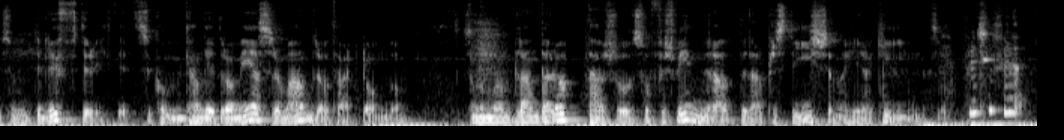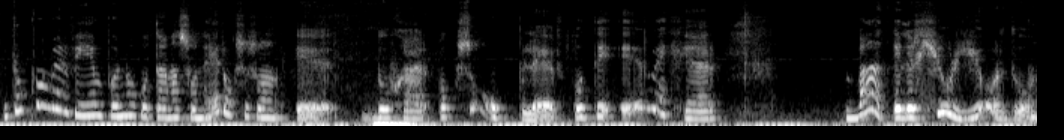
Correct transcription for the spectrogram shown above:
som inte lyfter riktigt så kommer, kan det dra med sig de andra och tvärtom. Då. Så när man blandar upp det här så, så försvinner allt det där prestigen och hierarkin. Så. Precis, för då kommer vi in på något annat som är också som eh, du har också upplevt och det är den här vad eller hur gör du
